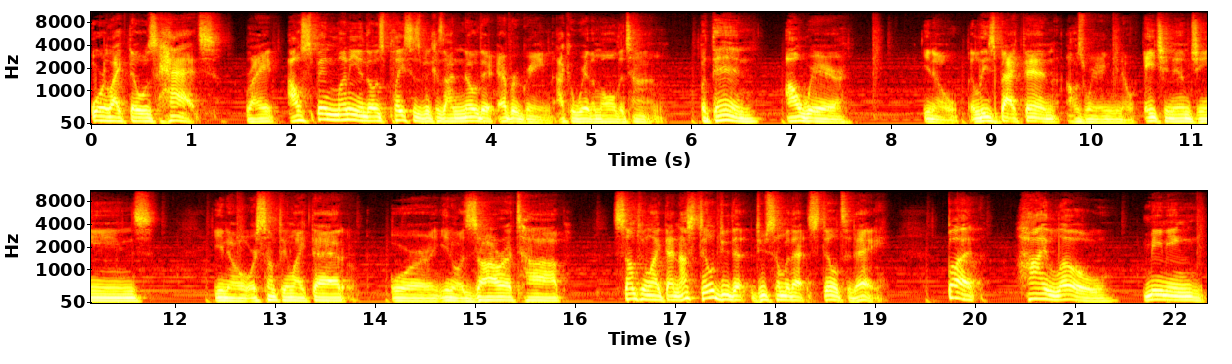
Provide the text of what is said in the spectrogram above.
or like those hats, right? I'll spend money in those places because I know they're evergreen. I can wear them all the time. But then I'll wear, you know, at least back then I was wearing, you know, H&M jeans, you know, or something like that, or, you know, a Zara top something like that. And I still do that, do some of that still today. But high low, meaning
